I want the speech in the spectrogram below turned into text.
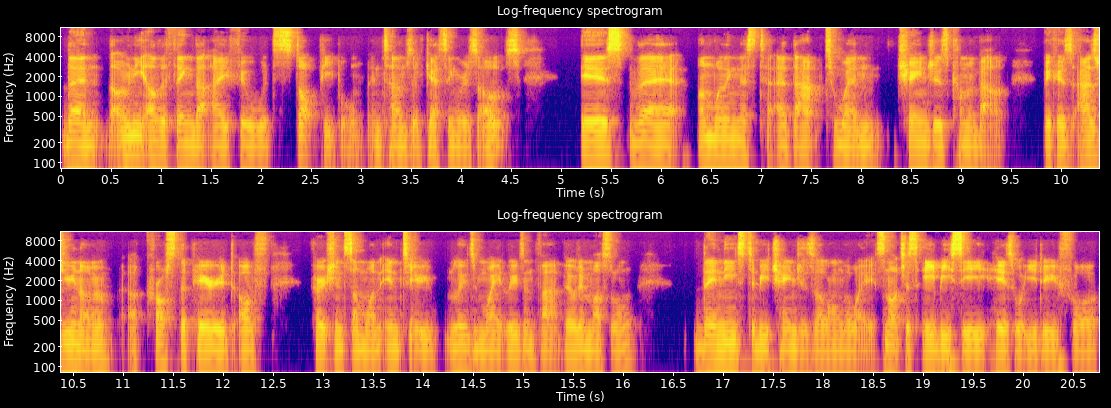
Then the only other thing that I feel would stop people in terms of getting results is their unwillingness to adapt when changes come about. Because as you know, across the period of coaching someone into losing weight, losing fat, building muscle, there needs to be changes along the way. It's not just ABC, here's what you do for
